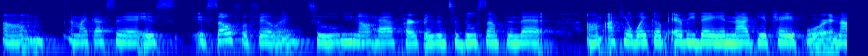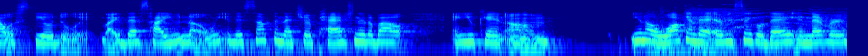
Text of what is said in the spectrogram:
um, and like I said, it's it's so fulfilling to you know have purpose and to do something that um, I can wake up every day and not get paid for it, and I will still do it. Like that's how you know, and it's something that you're passionate about, and you can, um, you know, walking that every single day and never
